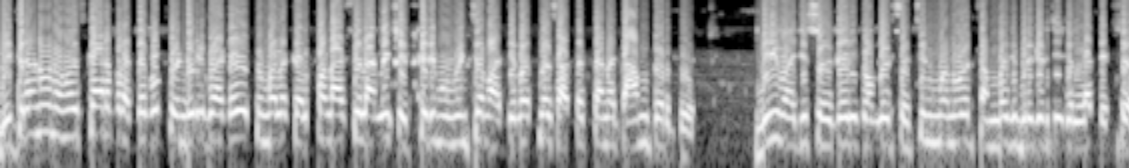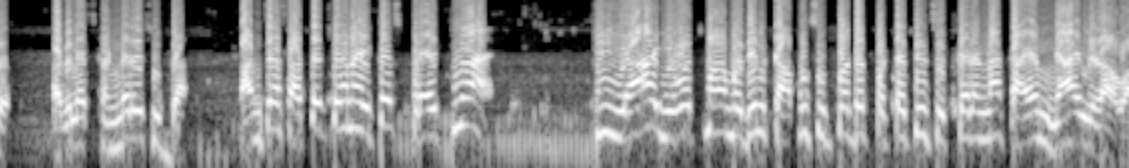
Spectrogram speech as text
मित्रांनो नमस्कार. प्राध्यापक पंढरी पाटे तुम्हाला कल्पना असेल आम्ही शेतकरी मुवमेंटच्या माध्यमातून सातत्यानं काम करतो मी माझे सहकारी कॉम्रेड सचिन मनोहर संभाजी ब्रिगेडचे जिल्हाध्यक्ष अभिलाष खंडारे सुद्धा. आमचा सातत्यानं एकच प्रयत्न आहे की या यवतमाळ मधील कापूस उत्पादक पट्ट्यातील शेतकऱ्यांना कायम न्याय मिळावा.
